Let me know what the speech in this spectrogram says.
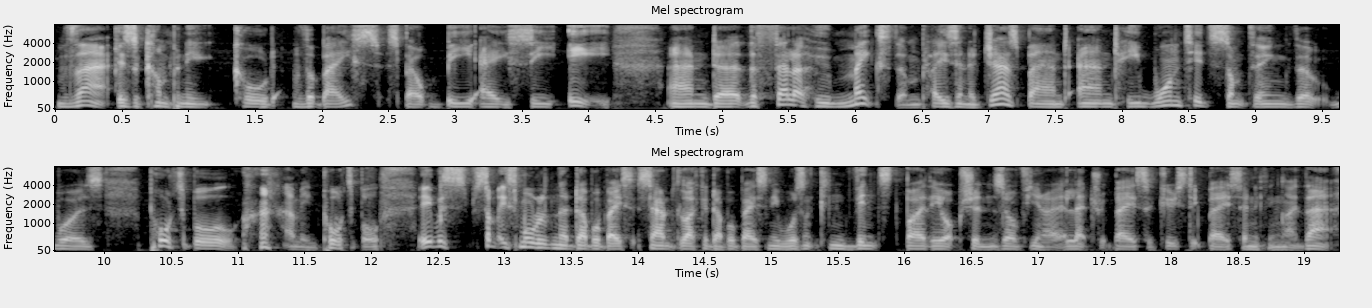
That is a company called The Bace, spelled B A C E. And uh, the fella who makes them plays in a jazz band, and he wanted something that was portable. I mean, portable. It was something smaller than a double bass. It sounded like a double bass, and he wasn't convinced by the options of, you know, electric bass, acoustic bass, anything like that.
